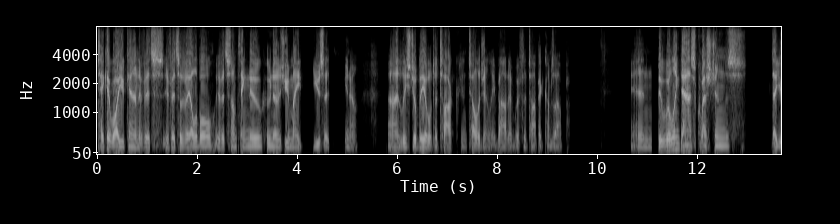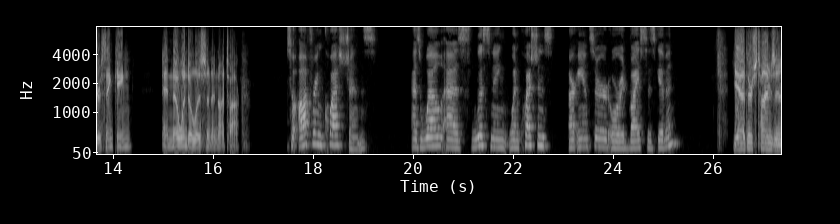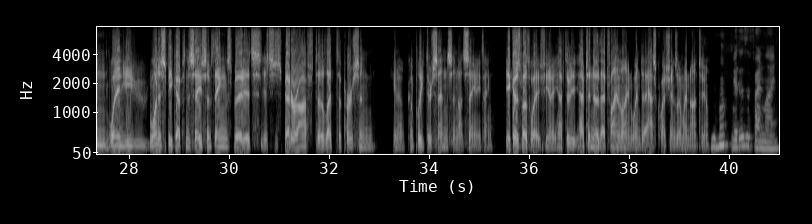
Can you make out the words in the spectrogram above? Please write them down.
Take it while you can. If it's if it's available, if it's something new, who knows? You might use it. You know, uh, at least you'll be able to talk intelligently about it if the topic comes up. And be willing to ask questions that you're thinking and know when to listen and not talk. So, offering questions as well as listening when questions are answered or advice is given. Yeah, there's times in when you want to speak up and say some things, but it's it's just better off to let the person, you know, complete their sentence and not say anything. It goes both ways. You know, you have to be, have to know that fine line when to ask questions and when not to. Mm-hmm. It is a fine line.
